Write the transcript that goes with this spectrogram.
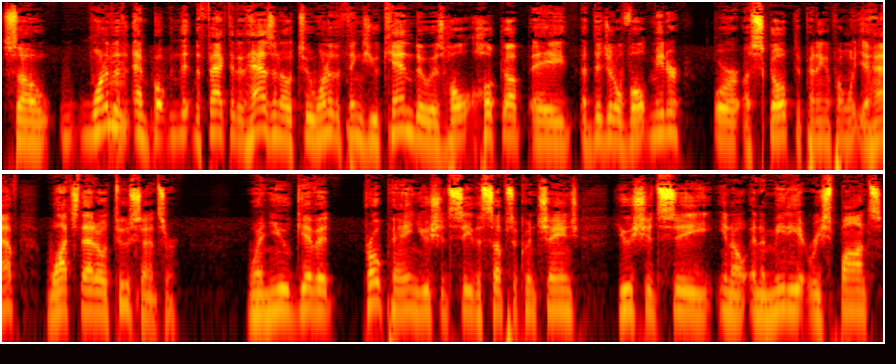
So one of the hmm. and but the- fact that it has an O2, one of the things you can do is hook up a, a digital voltmeter or a scope, depending upon what you have. Watch that O2 sensor. When you give it propane, you should see the subsequent change. You should see, you know, an immediate response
